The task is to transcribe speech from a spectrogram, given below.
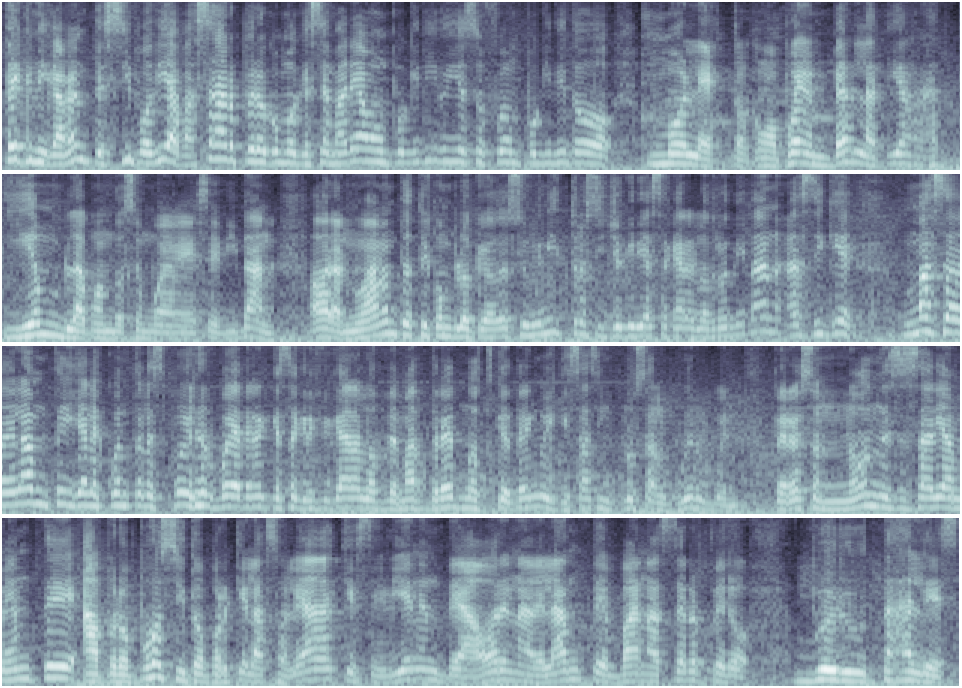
Técnicamente sí podía pasar, pero como que se mareaba un poquitito y eso fue un poquitito molesto. Como pueden ver, la tierra tiembla cuando se mueve ese titán. Ahora, nuevamente estoy con bloqueo de suministros y yo quería sacar el otro titán, así que más adelante, ya les cuento el spoiler, voy a tener que sacrificar a los demás Dreadnoughts que tengo y quizás incluso al Whirlwind. Pero eso no necesariamente a propósito, porque las oleadas que se vienen de ahora en adelante van a ser pero brutales,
